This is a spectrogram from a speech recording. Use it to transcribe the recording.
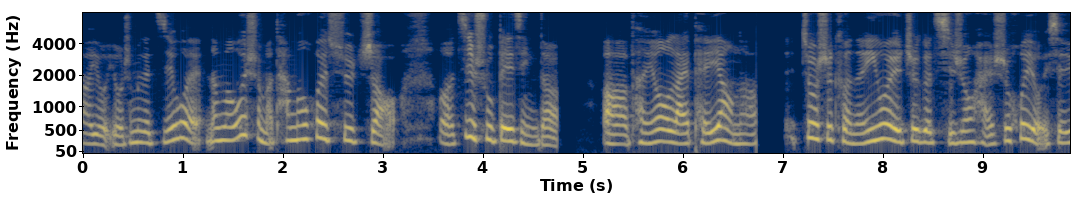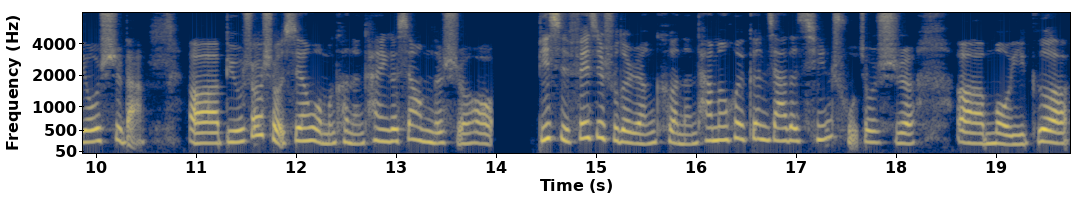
啊，有有这么个机会，那么为什么他们会去找呃技术背景的呃朋友来培养呢？就是可能因为这个其中还是会有一些优势吧。呃，比如说，首先我们可能看一个项目的时候，比起非技术的人，可能他们会更加的清楚，就是呃某一个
